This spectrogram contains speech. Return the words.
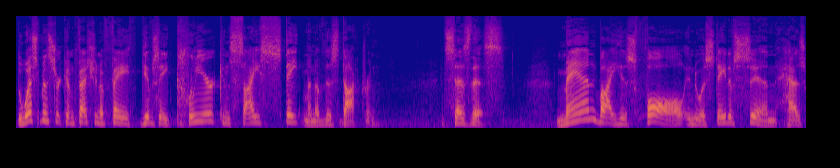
The Westminster Confession of Faith gives a clear, concise statement of this doctrine. It says this Man, by his fall into a state of sin, has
